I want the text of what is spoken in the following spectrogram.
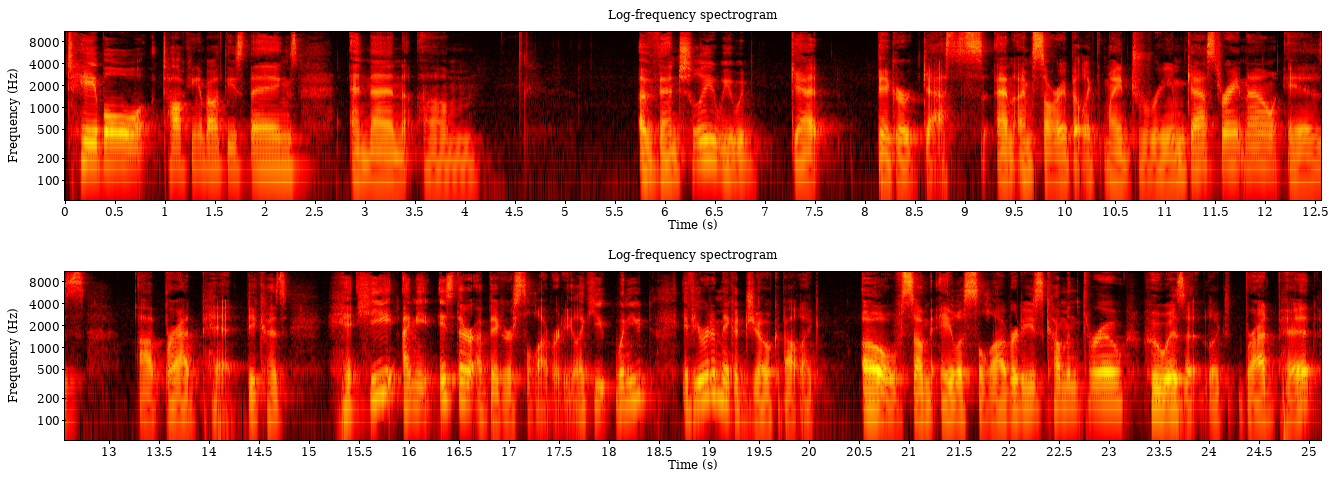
table talking about these things. And then um, eventually we would get bigger guests. And I'm sorry, but like my dream guest right now is uh, Brad Pitt because he, he, I mean, is there a bigger celebrity? Like you, when you, if you were to make a joke about like, oh, some A-list celebrities coming through, who is it? Like Brad Pitt?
